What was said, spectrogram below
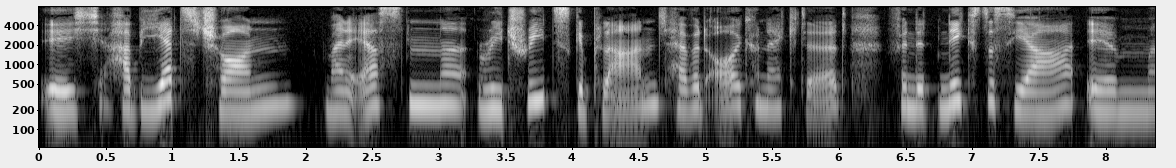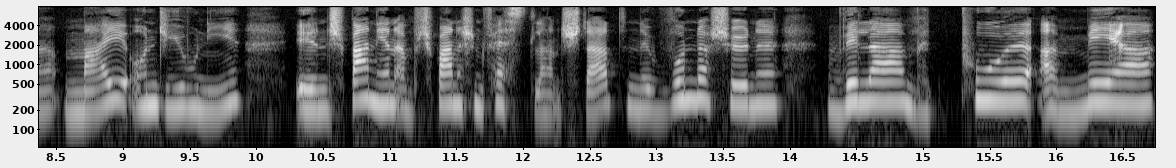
Ich habe jetzt schon meine ersten Retreats geplant. Have It All Connected findet nächstes Jahr im Mai und Juni in Spanien am spanischen Festland statt. Eine wunderschöne Villa mit Pool am Meer.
